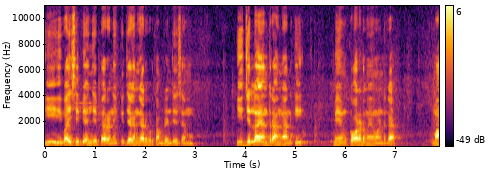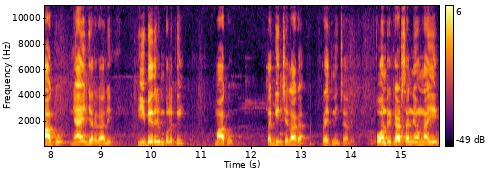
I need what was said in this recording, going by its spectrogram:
ఈ వైసీపీ అని చెప్పారని జగన్ గారికి కూడా కంప్లైంట్ చేశాము. ఈ జిల్లా యంత్రాంగానికి మేము కోరడం ఏమనగా మాకు న్యాయం జరగాలి. ఈ బెదిరింపులకి మాకు తగ్గించేలాగా ప్రయత్నించాలి. ఫోన్ రికార్డ్స్ అన్నీ ఉన్నాయి.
